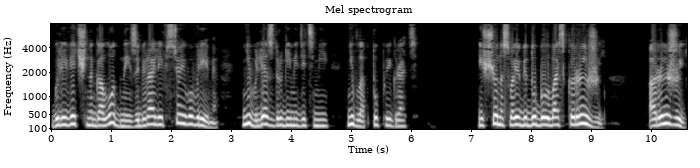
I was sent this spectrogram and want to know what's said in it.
были вечно голодны и забирали все его время, ни в лес с другими детьми, ни в лапту поиграть. Еще на свою беду был Васька Рыжий, а Рыжий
